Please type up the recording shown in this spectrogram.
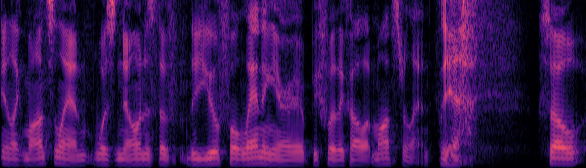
in like Monsterland was known as the the UFO landing area before they call it Monsterland. Yeah. So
